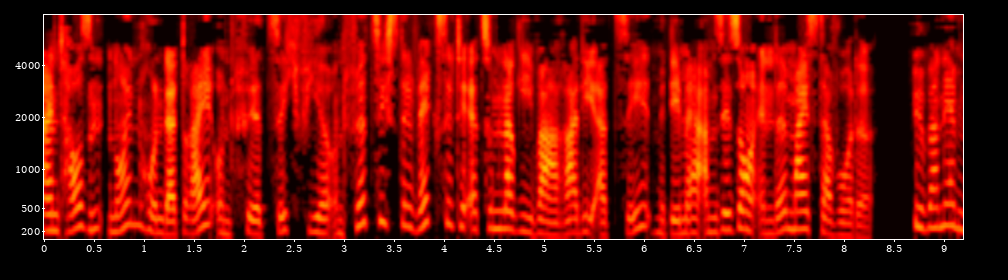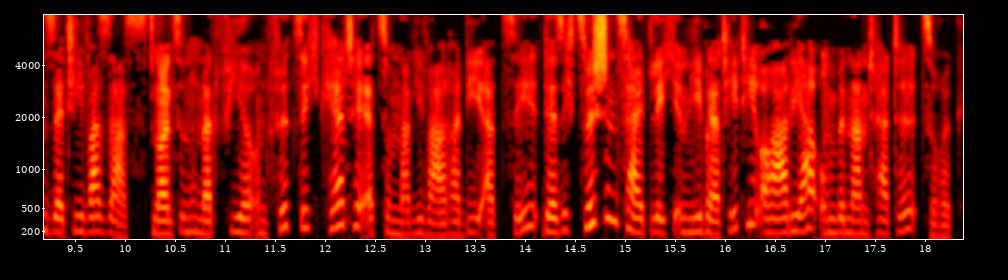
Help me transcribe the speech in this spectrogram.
1943-44. wechselte er zum Nagyvárad AC, mit dem er am Saisonende Meister wurde. Über Nemzeti Vasas 1944 kehrte er zum Nagyvárad AC, der sich zwischenzeitlich in Liberteti Oradea umbenannt hatte, zurück.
